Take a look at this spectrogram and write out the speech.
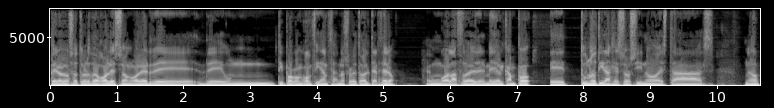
pero los otros dos goles son goles de, de un tipo con confianza, ¿no? Sobre todo el tercero. Un golazo desde el medio del campo. Eh, tú no tiras eso si no estás, ¿no?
